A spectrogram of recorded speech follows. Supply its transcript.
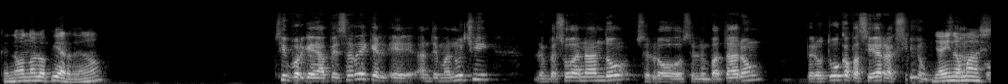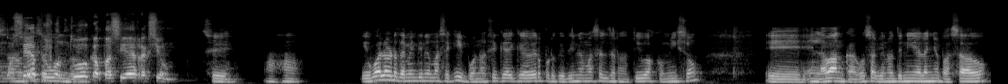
Que no, no lo pierde, ¿no? Sí, porque a pesar de que eh, ante Manucci lo empezó ganando, se lo, se lo empataron, pero tuvo capacidad de reacción. Y ahí nomás. Como sea, pero tuvo capacidad de reacción. Sí, ajá. Igual ahora también tiene más equipo, ¿no? Así que hay que ver porque tiene más alternativas con Miso eh, en la banca, cosa que no tenía el año pasado,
